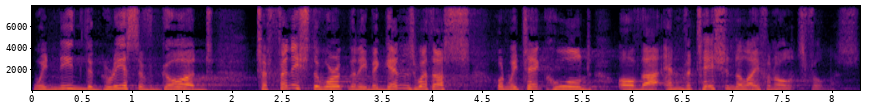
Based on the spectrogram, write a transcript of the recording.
We need the grace of God to finish the work that He begins with us when we take hold of that invitation to life in all its fullness.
